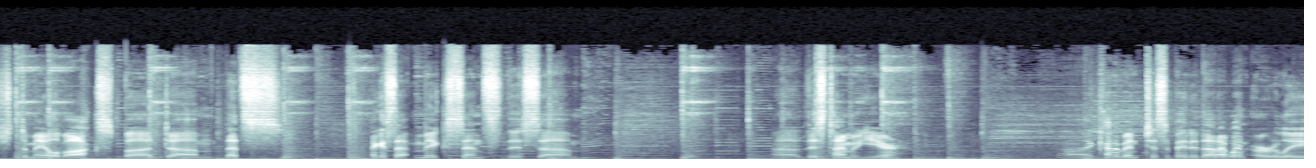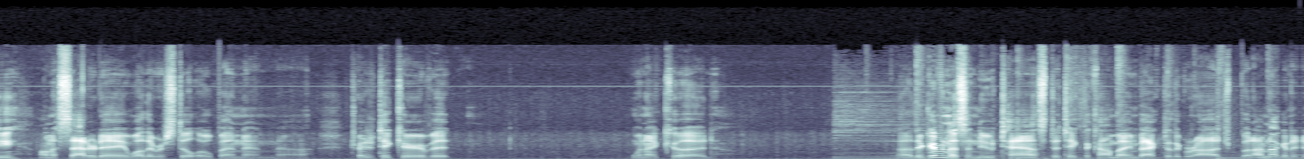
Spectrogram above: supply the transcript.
just to mail a box, but um, that's I guess that makes sense this um, uh, this time of year. I kind of anticipated that. I went early on a Saturday while they were still open and uh, tried to take care of it when I could. Uh, they're giving us a new task to take the combine back to the garage, but I'm not going to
